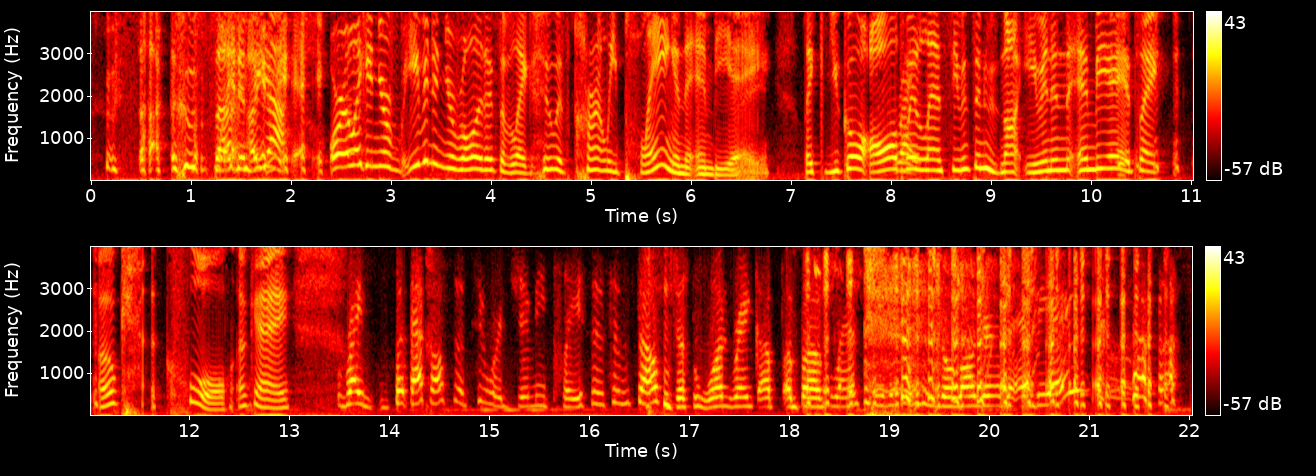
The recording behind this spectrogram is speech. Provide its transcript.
Who sucks? who Played sucks. in the Oh, yeah, NBA. or like in your even in your Rolodex of like who is currently playing in the NBA. Like you go all the way to Lance Stephenson, who's not even in the NBA. It's like okay, cool, okay. Right, but that's also too where Jimmy places himself just one rank up above Lance Stephenson, who's no longer in the NBA.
